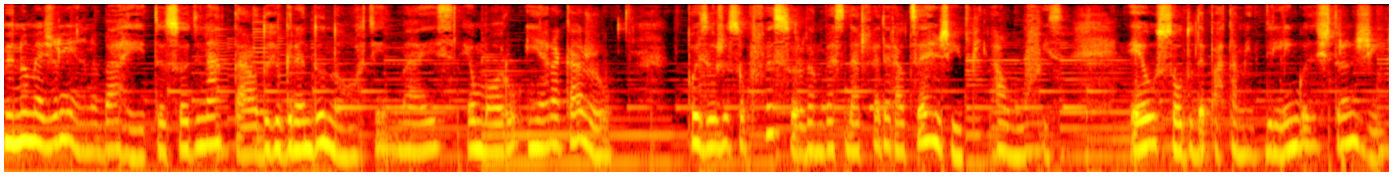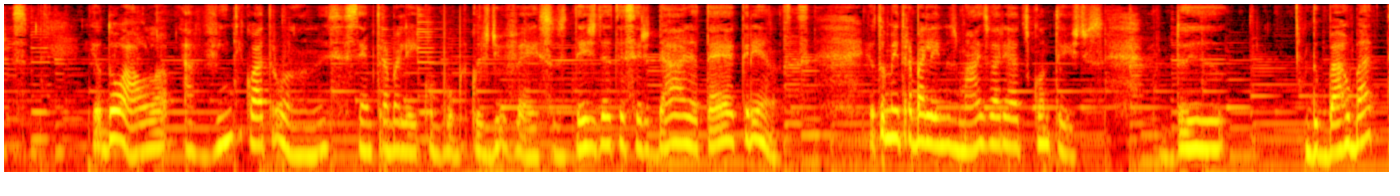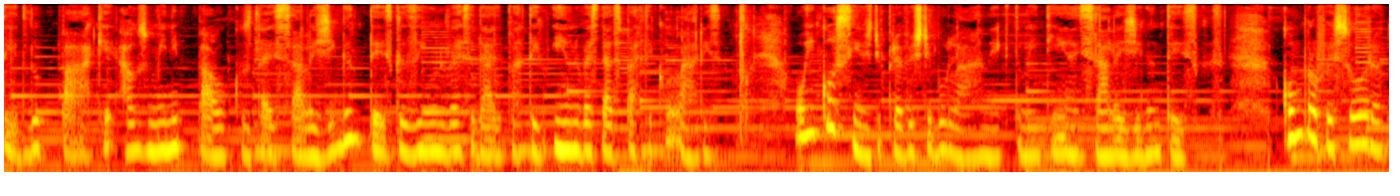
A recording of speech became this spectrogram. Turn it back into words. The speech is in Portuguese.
Meu nome é Juliana Barreto, eu sou de Natal, do Rio Grande do Norte, mas eu moro em Aracaju, pois hoje eu sou professora da Universidade Federal de Sergipe, a UFES. Eu sou do Departamento de Línguas Estrangeiras. Eu dou aula há 24 anos, sempre trabalhei com públicos diversos, desde a terceira idade até crianças. Eu também trabalhei nos mais variados contextos, do do barro batido do parque aos mini palcos das salas gigantescas em, universidade, em universidades particulares ou em cursinhos de pré-vestibular, né, que também tinha as salas gigantescas. Como professora,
